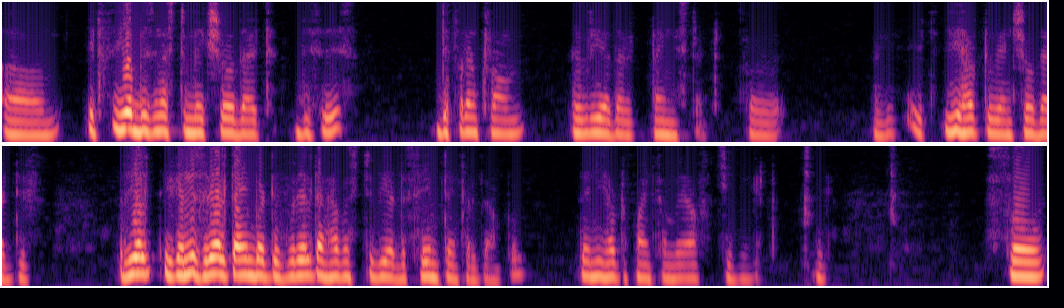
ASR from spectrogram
um, it's your business to make sure that this is different from every other time instant so okay, it's you have to ensure that this real you can use real time but if real time happens to be at the same time for example then you have to find some way of achieving it. Okay. so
